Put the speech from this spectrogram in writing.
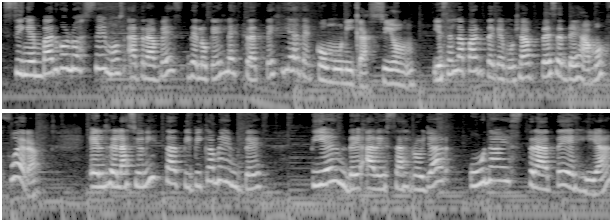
Sin embargo, lo hacemos a través de lo que es la estrategia de comunicación. Y esa es la parte que muchas veces dejamos fuera. El relacionista típicamente tiende a desarrollar una estrategia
